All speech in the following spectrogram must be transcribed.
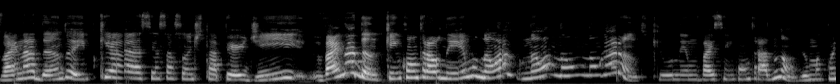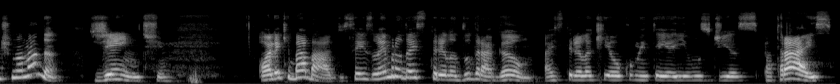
vai nadando aí, porque a sensação de estar perdido. Vai nadando, porque encontrar o Nemo não, não, não, não garanto que o Nemo vai ser encontrado, não, viu? Mas continua nadando. Gente, Olha que babado. Vocês lembram da estrela do dragão? A estrela que eu comentei aí uns dias para trás,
